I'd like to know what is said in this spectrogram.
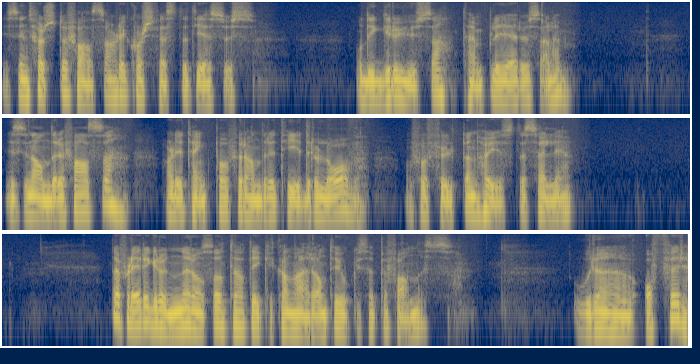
I sin første fase har de korsfestet Jesus, og de grusa tempelet i Jerusalem. I sin andre fase har de tenkt på å forandre tider og lov og forfulgt den høyeste selje. Det er flere grunner også til at det ikke kan være Antiokus Epifanes. Ordet offer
